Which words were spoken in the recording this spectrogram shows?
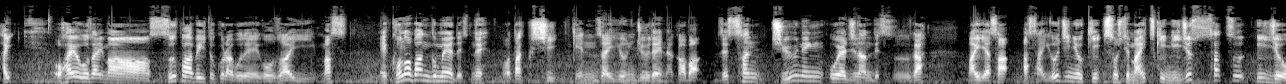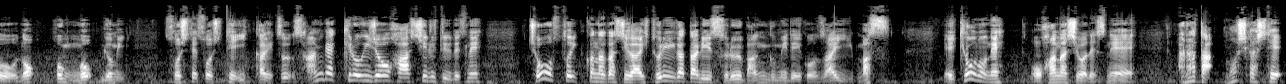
はい。おはようございます。スーパービートクラブでございます。えこの番組はですね、私、現在40代半ば、絶賛中年親父なんですが、毎朝朝4時に起き、そして毎月20冊以上の本を読み、そしてそして1ヶ月300キロ以上走るというですね、超ストイックな私が一人語りする番組でございます。え今日のね、お話はですね、あなた、もしかして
